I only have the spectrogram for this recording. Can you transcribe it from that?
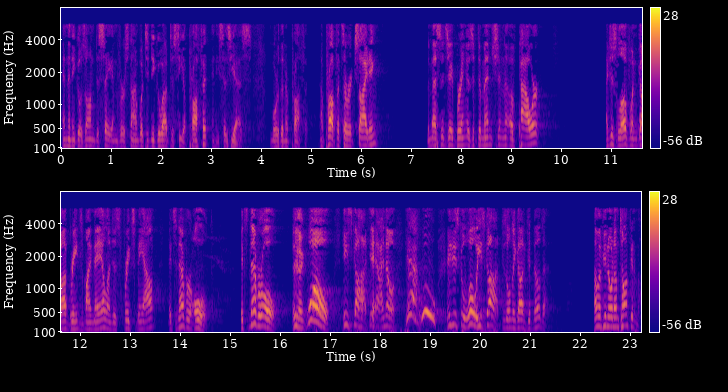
And then he goes on to say in verse 9, What did you go out to see? A prophet? And he says, Yes, more than a prophet. Now, prophets are exciting. The message they bring is a dimension of power. I just love when God reads my mail and just freaks me out. It's never old. It's never old. And you're like, whoa, he's God. Yeah, I know. Yeah, whoo. And you just go, whoa, he's God, because only God could know that. How many of you know what I'm talking about?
